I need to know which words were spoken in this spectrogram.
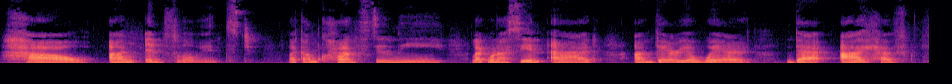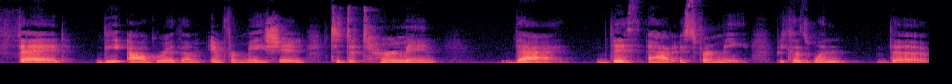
how I'm influenced. Like I'm constantly, like when I see an ad, I'm very aware that I have fed the algorithm information to determine that this ad is for me. Because when the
